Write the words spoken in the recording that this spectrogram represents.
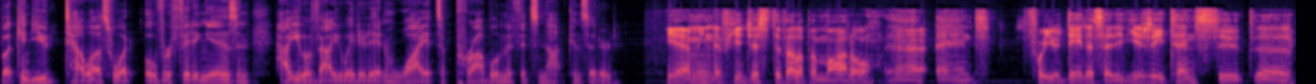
but can you tell us what overfitting is and how you evaluated it and why it's a problem if it's not considered? Yeah, I mean, if you just develop a model uh, and for your data set, it usually tends to the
